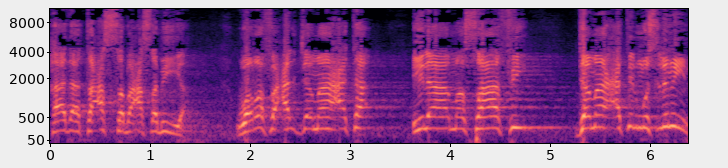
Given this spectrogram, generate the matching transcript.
هذا تعصب عصبية ورفع الجماعة إلى مصاف جماعة المسلمين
